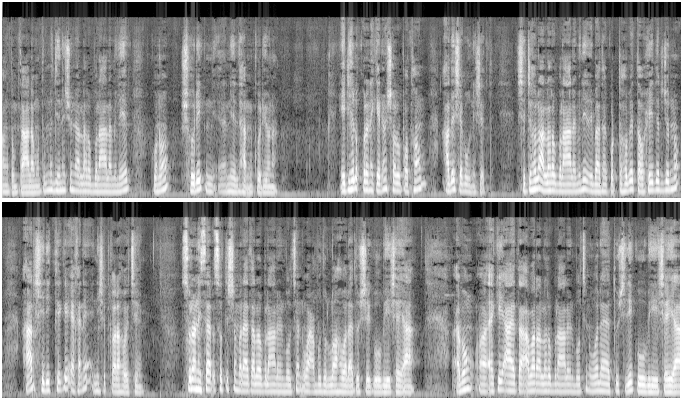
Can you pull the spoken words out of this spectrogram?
আং তুম তা আলামু তোমরা জেনে শুনে আল্লাহ রব্বুল আলমিনের কোনো শরিক নির্ধারণ করিও না। এটি হলো কোরআনে কেরিমের সর্বপ্রথম আদেশ এবং নিষেধ। সেটি হলো আল্লাহ রব্বুল আলমিনের ইবাদা করতে হবে তাওহীদের জন্য আর শিরিক থেকে এখানে নিষেধ করা হয়েছে। সুরা নিসার ছত্রিশ নম্বর আয়াত আল্লাহ আলমিন বলছেন ও আবুদুল্লাহ তুশরিকু বিহি শাইআ। এবং একই আয়াত আবার আল্লাহ রব্বুল আলমিন বলছেন ওয়ালা তুশরিকু বিহি শাইআ।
